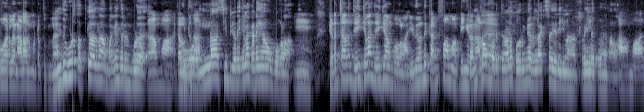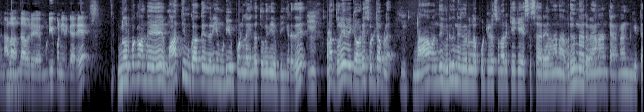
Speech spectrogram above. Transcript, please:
போறல நாடாளுமன்றத்துக்குள்ள. இது கூட தற்கால் தான் மகேந்திரன் கூட. ஆமா டவுட் தான். எல்லாம் சீட்டு கிடைக்கலாம் கிடைக்காம போகலாம். ம் கிடைச்சாலும் ஜெயிக்கலாம் ஜெயிக்காம போகலாம். இது வந்து கன்ஃபார்ம் அப்படிங்கறதுனால கன்ஃபார்ம் படுத்தினால பொறுமையா ரிலாக்ஸா ஏறிக்கலாம். ட்ரெயில எப்ப வேணாலும். ஆமா அதனால வந்து அவரு முடிவு பண்ணிருக்காரு இன்னொரு பக்கம் வந்து மதிமுகவுக்கு இது வரைக்கும் முடிவு பண்ணல எந்த தொகுதி அப்படிங்கிறது. ஆனா துரை வைக்க அவரே சொல்லிட்டாப்ல. நான் வந்து விருதுநகர்ல போட்டியிட சொன்னாரு K K S S R ஆனா நான் விருதுநகர் வேணான்ட்டேன் அண்ணன் கிட்ட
